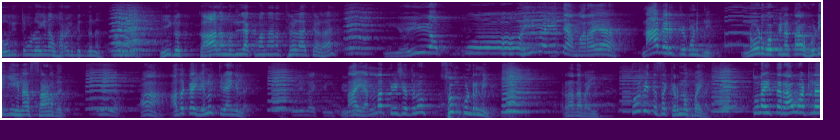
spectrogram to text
ಕೌದಿ ತಗೊಂಡೋಗಿ ನಾವು ಹೊರಗೆ ಬಿದ್ದನ. ಈಗ ಕಾಲ ಮುರಿಲಾಕ್ ಬಂದಾನ ಅಂತ ಹೇಳತ್ತಾಳ ಅಯ್ಯಪ್ಪೋ ಐತೆ ಮರಾಯ. ನಾ ಬೇರೆ ತಿಳ್ಕೊಂಡಿದ್ನಿ. ನೋಡು ಗೋಪಿನಾಥ ಹುಡುಗಿ ನಾ ಸಾಣದೈತಿ ಹಾ ಅದಕ್ಕ ಏನೂ ತಿಳಿಯಂಗಿಲ್ಲ ನಾ ಎಲ್ಲ ತಿಳಿಸತನು ಸುಮ್ಕೊಂಡ್ರಿ ನೀ राधाबाई तू बी तसा करू नको बाई तुला इथं राहू वाटलं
